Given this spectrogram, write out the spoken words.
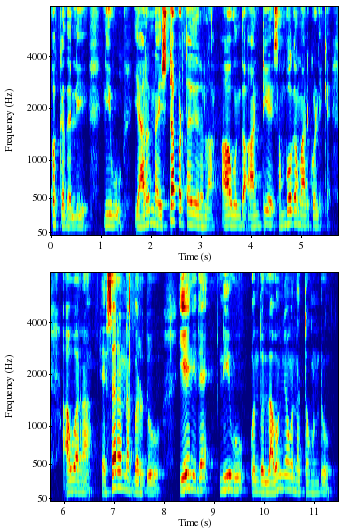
ಪಕ್ಕದಲ್ಲಿ ನೀವು ಯಾರನ್ನು ಇಷ್ಟಪಡ್ತಾ ಇದ್ದೀರಲ್ಲ, ಆ ಒಂದು ಆಂಟಿ ಸಂಭೋಗ ಮಾಡಿಕೊಳ್ಳಿಕ್ಕೆ, ಅವರ ಹೆಸರನ್ನು ಬರೆದು ಏನಿದೆ, ನೀವು ಒಂದು ಲವಂಗವನ್ನು ತಗೊಂಡು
